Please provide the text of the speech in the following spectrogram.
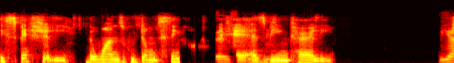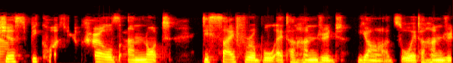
especially the ones who don't think Those- hair as mhm. being curly. Yeah. Just because your curls Yeah. are not decipherable at 100 yards or at 100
